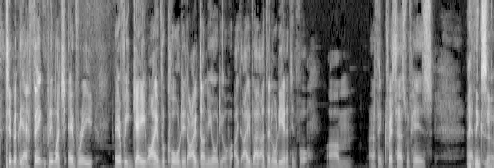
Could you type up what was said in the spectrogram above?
typically, I think pretty much every every game I've recorded, I've done the audio. I, I've I've done all the editing for. Um, and I think Chris has with his. I And think you- so.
